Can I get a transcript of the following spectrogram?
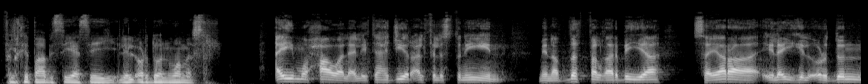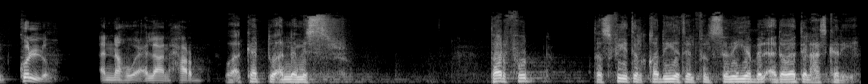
في الخطاب السياسي للأردن ومصر. أي محاولة لتهجير الفلسطينيين من الضفة الغربية سيرى إليه الأردن كله أنه إعلان حرب. وأكدت أن مصر ترفض تصفية القضية الفلسطينية بالأدوات العسكرية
